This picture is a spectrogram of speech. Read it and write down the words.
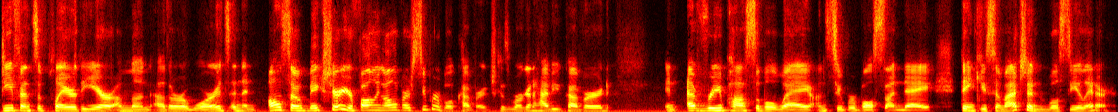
Defensive Player of the Year, among other awards. And then also make sure you're following all of our Super Bowl coverage because we're going to have you covered in every possible way on Super Bowl Sunday. Thank you so much, and we'll see you later.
